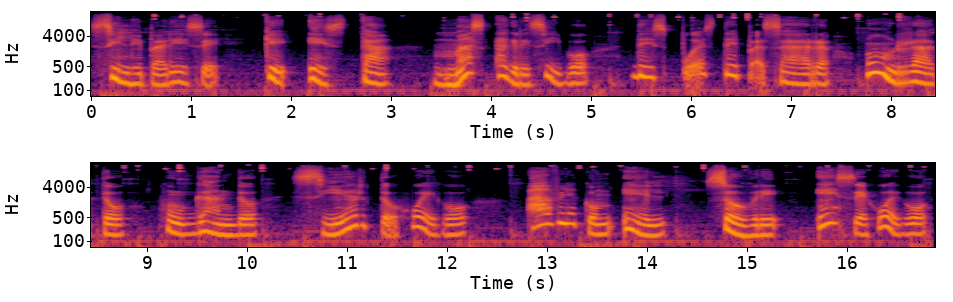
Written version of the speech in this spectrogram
Si le parece que está más agresivo después de pasar un rato jugando cierto juego, hable con él sobre ese juego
